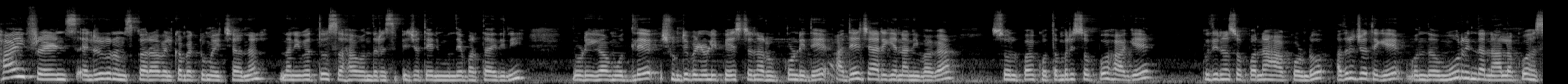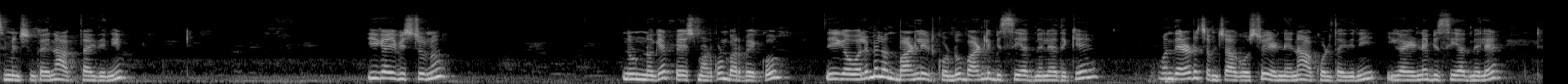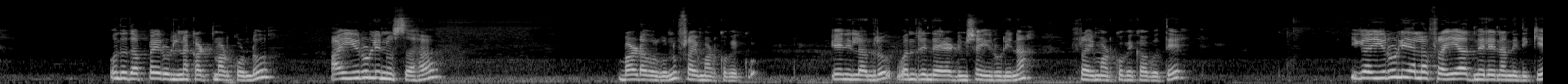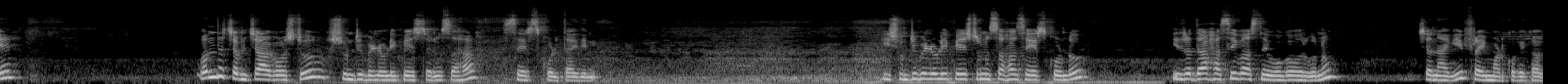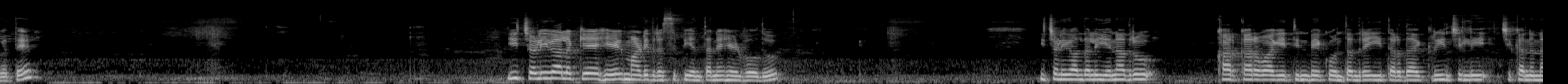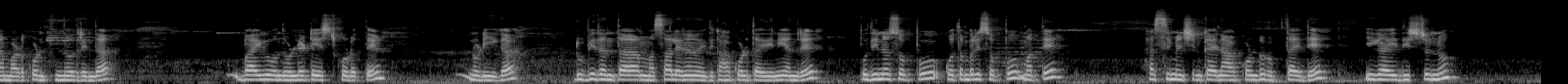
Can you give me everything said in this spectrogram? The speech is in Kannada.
ಹಾಯ್ ಫ್ರೆಂಡ್ಸ್ ಎಲ್ರಿಗೂ ನಮಸ್ಕಾರ. Welcome back to my channel ನಾನು ಇವತ್ತು ಸಹ ಒಂದು ರೆಸಿಪಿ ಜೊತೆ ನಿಮ್ಮ ಮುಂದೆ ಬರ್ತಾ ಇದ್ದೀನಿ. ನೋಡಿ, ಈಗ ಮೊದಲೇ ಶುಂಠಿ ಬೆಳ್ಳುಳ್ಳಿ ಪೇಸ್ಟನ್ನು ರುಬ್ಕೊಂಡಿದ್ದೆ. ಅದೇ ಜಾರಿಗೆ ನಾನು ಇವಾಗ ಸ್ವಲ್ಪ ಕೊತ್ತಂಬರಿ ಸೊಪ್ಪು ಹಾಗೆ ಪುದೀನ ಸೊಪ್ಪನ್ನು ಹಾಕ್ಕೊಂಡು ಅದ್ರ ಜೊತೆಗೆ ಒಂದು ಮೂರರಿಂದ ನಾಲ್ಕು ಹಸಿಮೆಣ್ಸಿನ್ಕಾಯಿನ ಹಾಕ್ತಾಯಿದ್ದೀನಿ ಈಗ ಇವಿಷ್ಟು ನುಣ್ಣಗೆ ಪೇಸ್ಟ್ ಮಾಡ್ಕೊಂಡು ಬರಬೇಕು. ಈಗ ಒಲೆ ಮೇಲೆ ಒಂದು ಬಾಣಲಿ ಇಟ್ಕೊಂಡು, ಬಾಣಲಿ ಬಿಸಿ ಆದಮೇಲೆ ಅದಕ್ಕೆ ಒಂದೆರಡು ಚಮಚ ಆಗುವಷ್ಟು ಎಣ್ಣೆನ ಹಾಕ್ಕೊಳ್ತಾ ಇದ್ದೀನಿ. ಈಗ ಎಣ್ಣೆ ಬಿಸಿ ಆದಮೇಲೆ ಒಂದು ದಪ್ಪ ಈರುಳ್ಳಿನ ಕಟ್ ಮಾಡಿಕೊಂಡು ಆ ಈರುಳ್ಳಿನೂ ಸಹ ಬಾಡೋವರೆಗೂ ಫ್ರೈ ಮಾಡ್ಕೋಬೇಕು. ಏನಿಲ್ಲ ಅಂದರೂ ಒಂದರಿಂದ ಎರಡು ನಿಮಿಷ ಈರುಳ್ಳಿನ ಫ್ರೈ ಮಾಡ್ಕೋಬೇಕಾಗುತ್ತೆ. ಈಗ ಈರುಳ್ಳಿ ಎಲ್ಲ ಫ್ರೈ ಆದಮೇಲೆ ನಾನು ಇದಕ್ಕೆ ಒಂದು ಚಮಚ ಆಗುವಷ್ಟು ಶುಂಠಿ ಬೆಳ್ಳುಳ್ಳಿ ಪೇಸ್ಟನ್ನು ಸಹ ಸೇರಿಸ್ಕೊಳ್ತಾ ಇದ್ದೀನಿ. ಈ ಶುಂಠಿ ಬೆಳ್ಳುಳ್ಳಿ ಪೇಸ್ಟನ್ನು ಸಹ ಸೇರಿಸ್ಕೊಂಡು ಇದರದ ಹಸಿ ವಾಸನೆ ಹೋಗೋವರೆಗೂ ಚೆನ್ನಾಗಿ ಫ್ರೈ ಮಾಡ್ಕೋಬೇಕಾಗತ್ತೆ. ಈ ಚಳಿಗಾಲಕ್ಕೆ ಹೇಳಿ ಮಾಡಿದ ರೆಸಿಪಿ ಅಂತಲೇ ಹೇಳ್ಬೋದು. ಈ ಚಳಿಗಾಲದಲ್ಲಿ ಏನಾದರೂ ಖಾರ ಖಾರವಾಗಿ ತಿನ್ನಬೇಕು ಅಂತಂದರೆ ಈ ಥರದ ಗ್ರೀನ್ ಚಿಲ್ಲಿ ಚಿಕನನ್ನು ಮಾಡ್ಕೊಂಡು ತಿನ್ನೋದ್ರಿಂದ ಬಾಯಿಗೆ ಒಂದು ಒಳ್ಳೆ ಟೇಸ್ಟ್ ಕೊಡುತ್ತೆ. ನೋಡಿ ಈಗ ರುಬ್ಬಿದಂಥ ಮಸಾಲೆನ ಇದಕ್ಕೆ ಹಾಕ್ಕೊಳ್ತಾ ಇದ್ದೀನಿ. ಅಂದರೆ ಪುದೀನ ಸೊಪ್ಪು, ಕೊತ್ತಂಬರಿ ಸೊಪ್ಪು ಮತ್ತು ಹಸಿಮೆಣ್ಸಿನ್ಕಾಯಿನ ಹಾಕ್ಕೊಂಡು ರುಬ್ತಾ ಇದ್ದೆ. ಈಗ ಇದಿಷ್ಟನ್ನು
